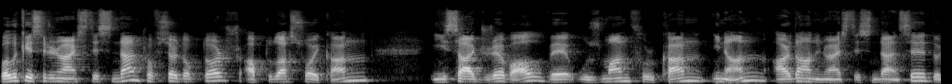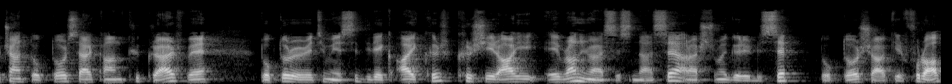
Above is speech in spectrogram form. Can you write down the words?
Balıkesir Üniversitesi'nden Profesör Doktor Abdullah Soykan, İsa Cüreval ve uzman Furkan İnan, Ardahan Üniversitesi'nden ise doçent doktor Serkan Kükrer ve doktor öğretim üyesi Dilek Aykır, Kırşehir Ahi Evran Üniversitesi'nden ise araştırma görevlisi Doktor Şakir Fural,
